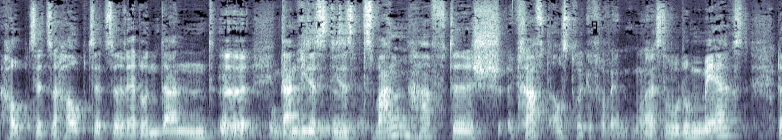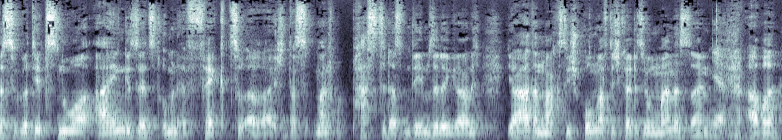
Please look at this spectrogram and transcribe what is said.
Hauptsätze, Hauptsätze, redundant, äh, dann dieses, dieses zwanghafte Kraftausdrücke verwenden, weißt du, wo du merkst, das wird jetzt nur eingesetzt, um einen Effekt zu erreichen. Das, manchmal passte das in dem Sinne gar nicht. Ja, dann mag es die Sprunghaftigkeit des jungen Mannes sein, ja. aber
